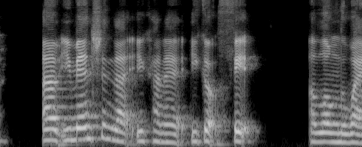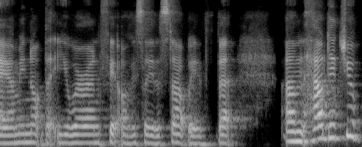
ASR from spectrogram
Um, you mentioned that you kind of you got fit along the way. I mean, not that you were unfit, obviously, to start with, but um, how did you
